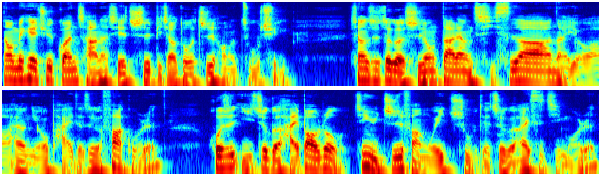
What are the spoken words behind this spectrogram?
那我们可以去观察那些吃比较多脂肪的族群，像是这个食用大量起司啊、奶油啊，还有牛排的这个法国人，或是以这个海豹肉、鲸鱼脂肪为主的这个爱斯基摩人。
